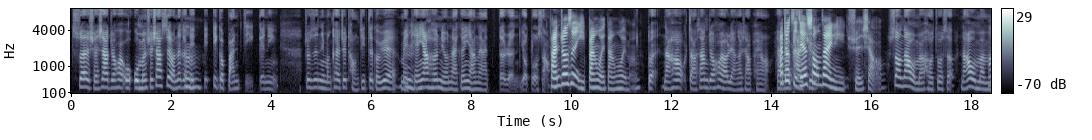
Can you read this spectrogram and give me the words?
所以学校就会，我我们学校是有那个一一一个班级给你，就是你们可以去统计这个月每天要喝牛奶跟羊奶的人有多少？反正就是以班为单位嘛。对，然后早上就会有两个小朋友，他就直接送在你学校，送到我们合作社，然后我们每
